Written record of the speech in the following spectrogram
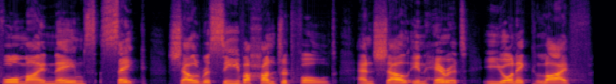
for my name's sake, shall receive a hundredfold, and shall inherit aeonic life.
